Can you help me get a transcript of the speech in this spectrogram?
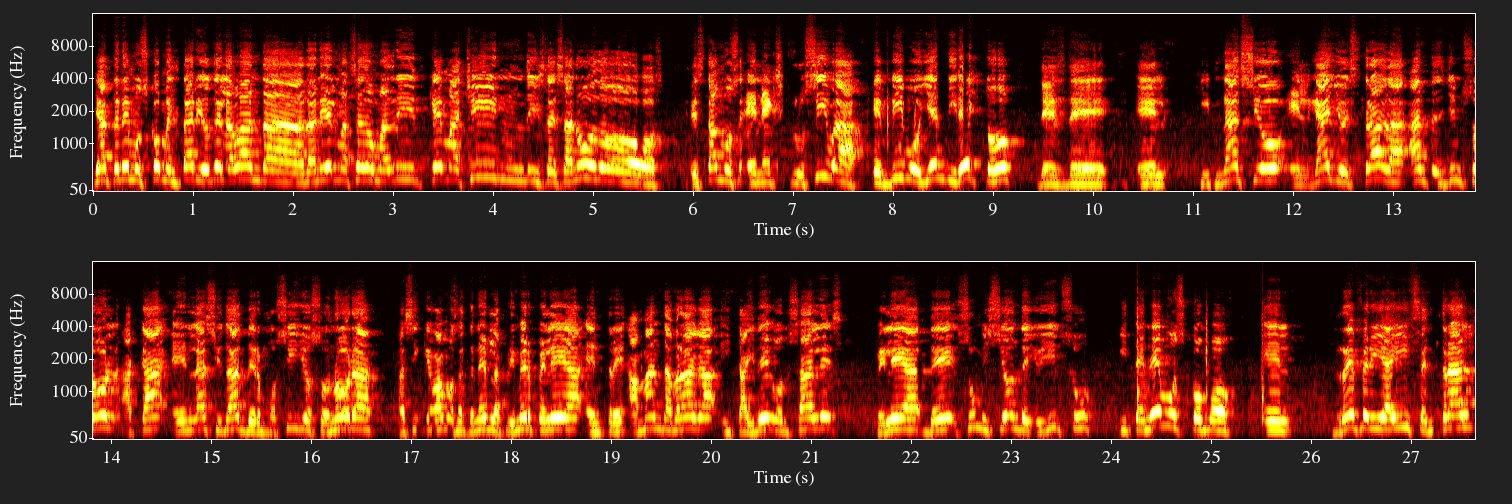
Ya tenemos comentarios de la banda. Daniel Macedo Madrid, qué machín, dice saludos. Estamos en exclusiva, en vivo y en directo desde el Gimnasio El Gallo Estrada, antes Jim Sol, acá en la ciudad de Hermosillo, Sonora. Así que vamos a tener la primer pelea entre Amanda Braga y Taide González, pelea de sumisión de Jiu-Jitsu. Y tenemos como el referee ahí central,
